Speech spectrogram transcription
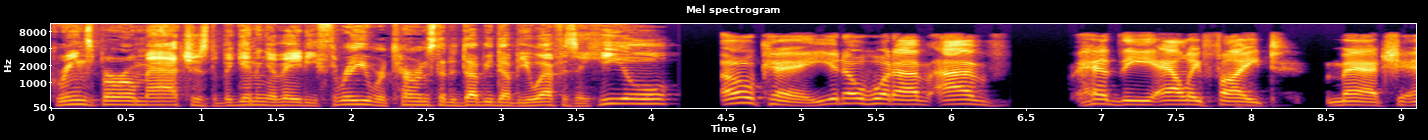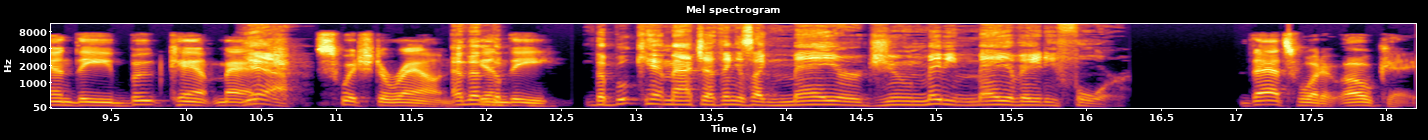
Greensboro match is the beginning of 83, returns to the WWF as a heel. Okay, you know what? I've I've had the alley fight match and the boot camp match Yeah. switched around. And then in the, The boot camp match, I think, is like May or June, maybe May of 84. that's what it okay.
